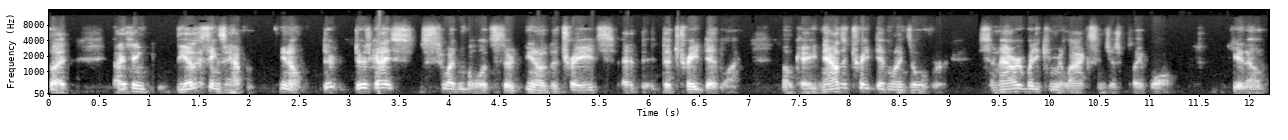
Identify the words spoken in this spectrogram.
But I think the other things that happen, you know, there, there's guys sweating bullets. They're, you know, the trades at the, the trade deadline. Okay, now the trade deadline's over, so now everybody can relax and just play ball. You know,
